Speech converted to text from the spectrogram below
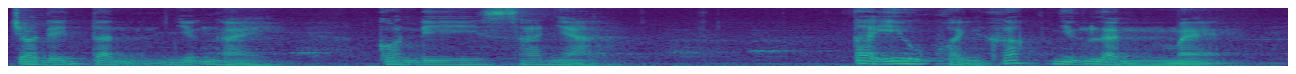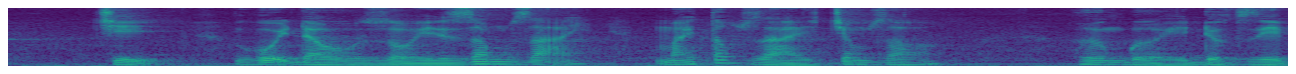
cho đến tận những ngày con đi xa nhà. Ta yêu khoảnh khắc những lần mẹ, chị gội đầu rồi rong rãi mái tóc dài trong gió, hương bưởi được dịp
